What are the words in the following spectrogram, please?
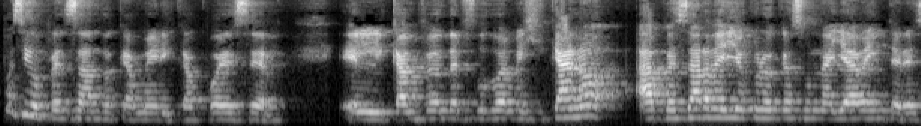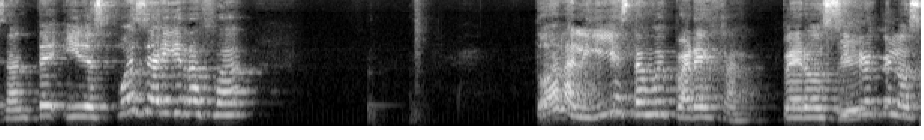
pues sigo pensando que América puede ser el campeón del fútbol mexicano. A pesar de ello, creo que es una llave interesante. Y después de ahí, Rafa, toda la liguilla está muy pareja, pero sí, creo que los,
